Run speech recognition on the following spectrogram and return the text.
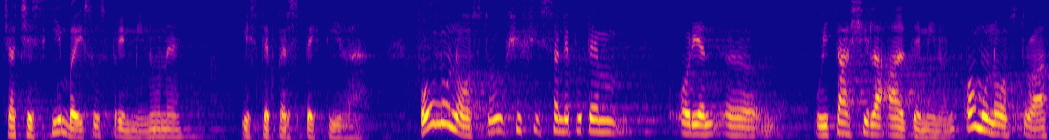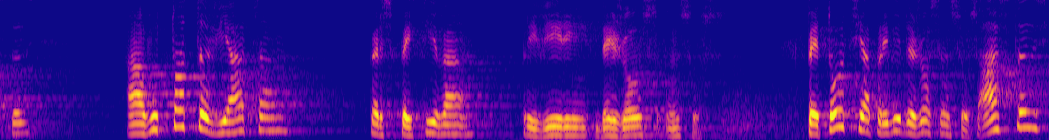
ceea ce schimbă Iisus prin minune este perspectiva. Omul nostru, și să ne putem orient, uh, uita și la alte minuni, omul nostru astăzi a avut toată viața perspectiva privirii de jos în sus. Pe toți a privit de jos în sus. Astăzi,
